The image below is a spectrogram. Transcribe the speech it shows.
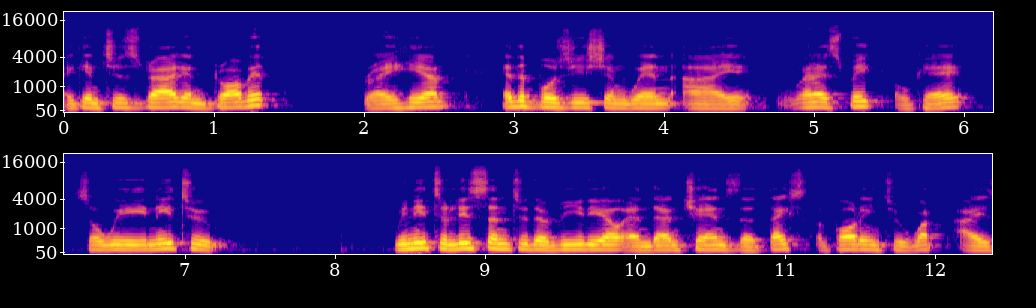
I can just drag and drop it right here at the position when I when I speak. Okay, so we need to we need to listen to the video and then change the text according to what I,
